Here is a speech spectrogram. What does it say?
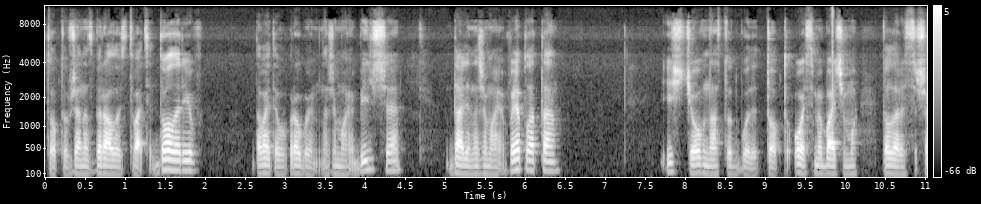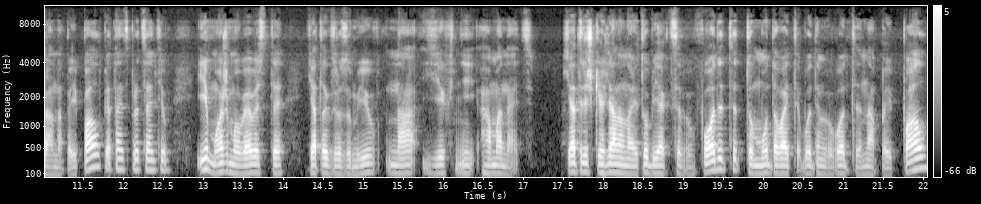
Тобто вже назбиралось 20 доларів. Давайте попробуємо. Нажимаю більше. Далі нажимаю виплата. І що в нас тут буде? Тобто, ось ми бачимо долари США на PayPal 15% і можемо вивести, я так зрозумів, на їхній гаманець. Я трішки гляну на YouTube, як це виводити, тому давайте будемо виводити на PayPal.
